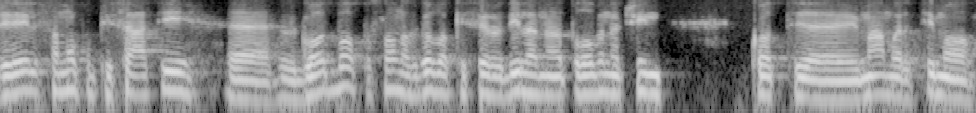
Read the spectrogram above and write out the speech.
želeli samo popisati uh, zgodbo, poslovno zgodbo, ki se je rodila na podoben način, kot uh, imamo recimo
